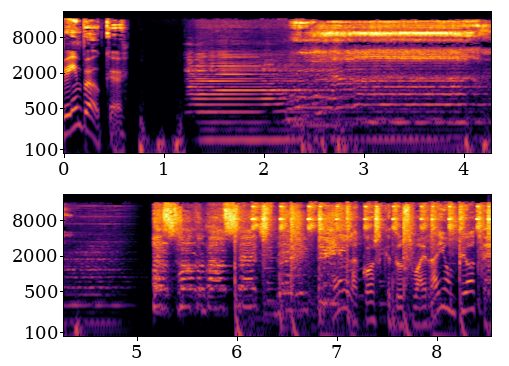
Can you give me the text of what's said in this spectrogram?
Dream Broker. Hella kosketus vai rajumpi ote?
